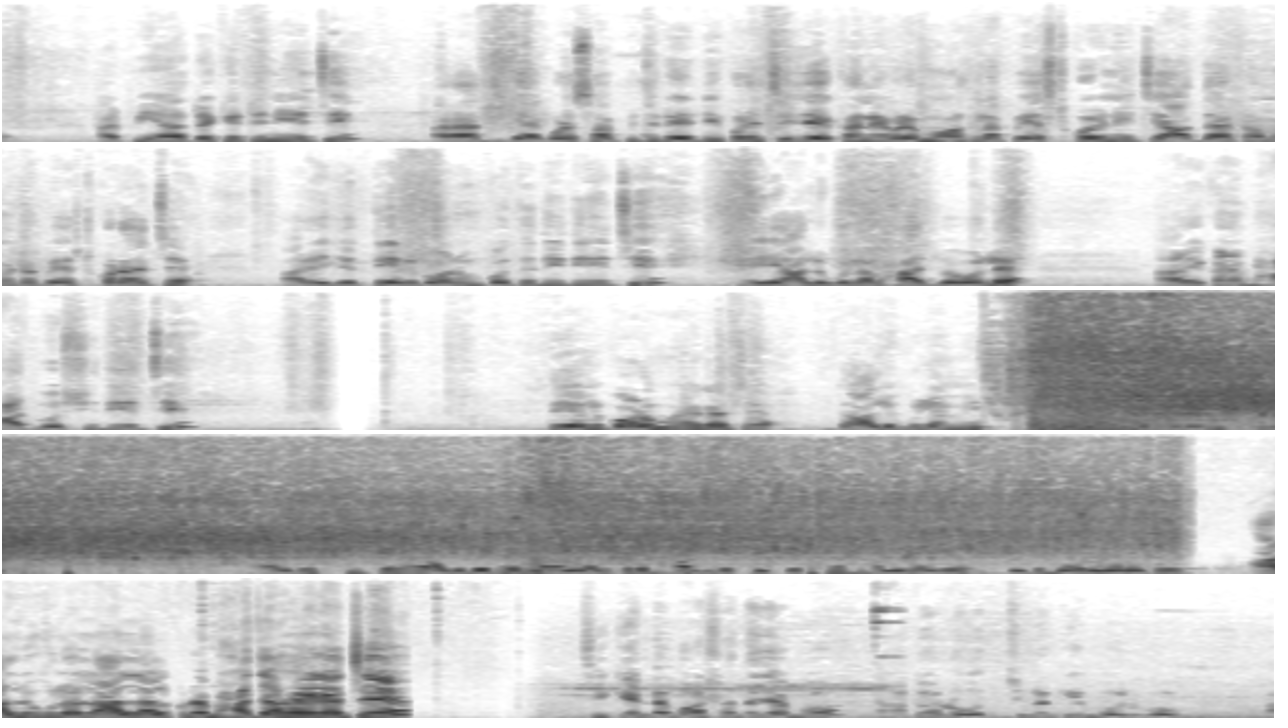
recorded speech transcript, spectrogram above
আর পেঁয়াজটা কেটে নিয়েছি। আর আজকে একবারে সব কিছু রেডি করেছি যে এখানে একবারে মশলা পেস্ট করে নিয়েছি, আদা, টমেটো পেস্ট করা আছে। আর এই যে তেল গরম করতে দিয়ে দিয়েছি, এই আলুগুলো ভাজবে বলে। আর এখানে ভাত বসিয়ে দিয়েছি। তেল গরম হয়ে গেছে, তো আলুগুলো আমি আর এবার চিকেন আর আলু দেখবে লাল লাল করে ভাজলে খেতে খুব ভালো লাগে। একটু বড় বড় করে আলুগুলো লাল লাল করে ভাজা হয়ে গেছে। চিকেনটা বসাতে যাব। তো রোদ ছিল, কি বলব?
